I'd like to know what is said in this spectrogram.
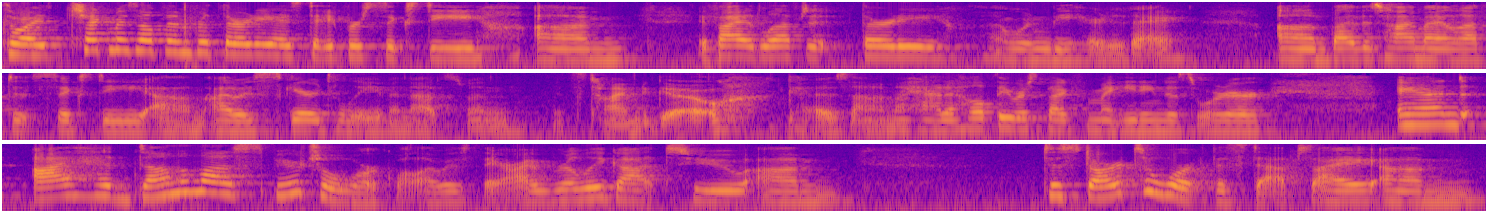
so I checked myself in for 30. I stayed for 60. Um, if I had left at 30, I wouldn't be here today. Um, by the time I left at 60, um, I was scared to leave, and that's when it's time to go because um, I had a healthy respect for my eating disorder and I had done a lot of spiritual work while I was there. I really got to um, to start to work the steps. I um,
